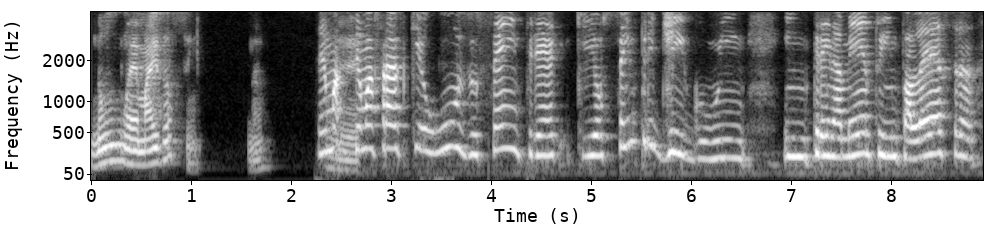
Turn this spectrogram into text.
Não é mais assim, né? Tem uma, é... tem uma frase que eu uso sempre, é, que eu sempre digo em, em treinamento e em palestra,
